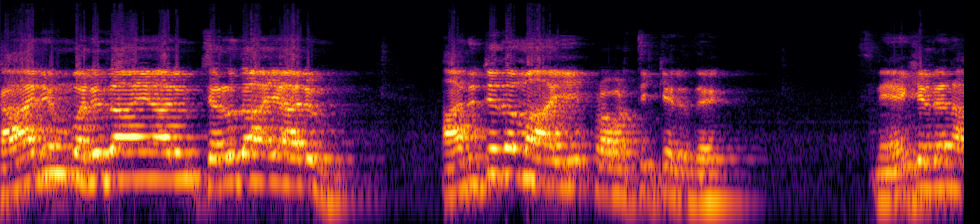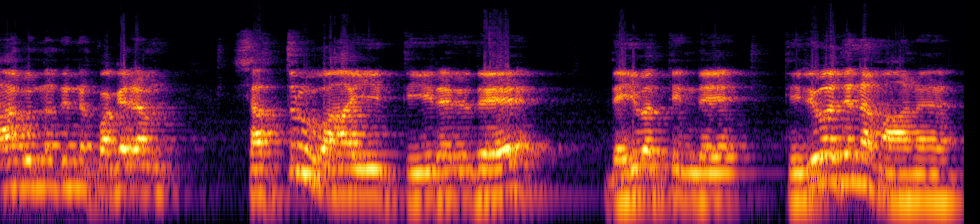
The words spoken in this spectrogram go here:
കാര്യം വലുതായാലും ചെറുതായാലും അനുചിതമായി പ്രവർത്തിക്കരുത്. സ്നേഹിതനാകുന്നതിന് പകരം ശത്രുവായി തീരരുത്. ദൈവത്തിന്റെ തിരുവചനമാണ്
